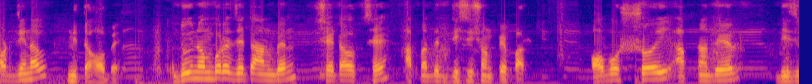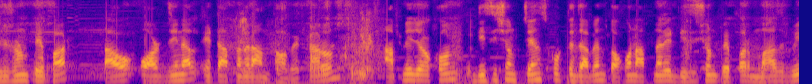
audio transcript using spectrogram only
অরিজিনাল নিতে হবে। দুই নম্বরে যেটা আনবেন, সেটা হচ্ছে আপনাদের ডিসিশন পেপার অবশ্যই আপনাদের ডিসিশন পেপার তাও অরিজিনাল এটা আপনাদের আনতে হবে। কারণ আপনি যখন ডিসিশন চেঞ্জ করতে যাবেন, তখন আপনার এই ডিসিশন পেপার মাস্ট বি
